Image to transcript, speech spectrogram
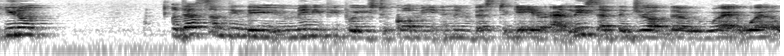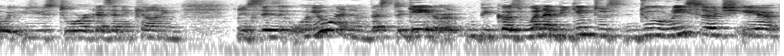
you know that's something that many people used to call me an investigator at least at the job that where, where we used to work as an accounting it says well, you are an investigator because when i begin to do research here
